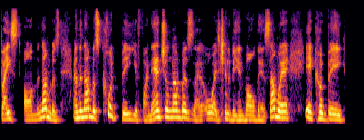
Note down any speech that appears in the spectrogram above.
based on the numbers. And the numbers could be your financial numbers, they're always going to be involved there somewhere. It could be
